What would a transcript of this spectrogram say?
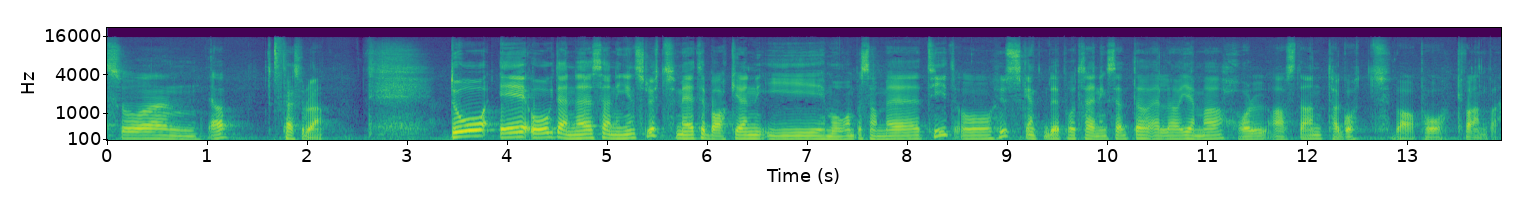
så um, ja. Takk skal du ha. Da er òg denne sendingen slutt. Vi er tilbake igjen i morgen på samme tid. Og husk, enten du er på treningssenter eller hjemme, hold avstand, ta godt vare på hverandre.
